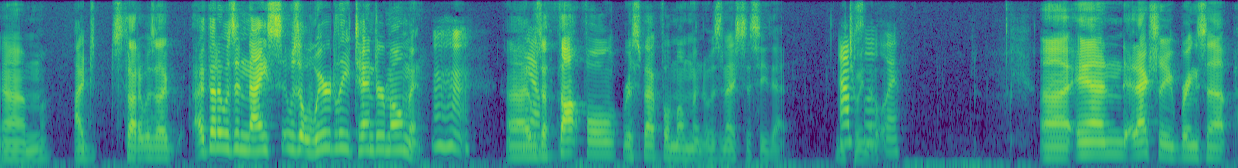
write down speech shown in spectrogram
um, I just thought it was a, I thought it was a nice, it was a weirdly tender moment. Mm-hmm. Uh, It was a thoughtful, respectful moment. It was nice to see that. Absolutely. Uh, and it actually brings up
